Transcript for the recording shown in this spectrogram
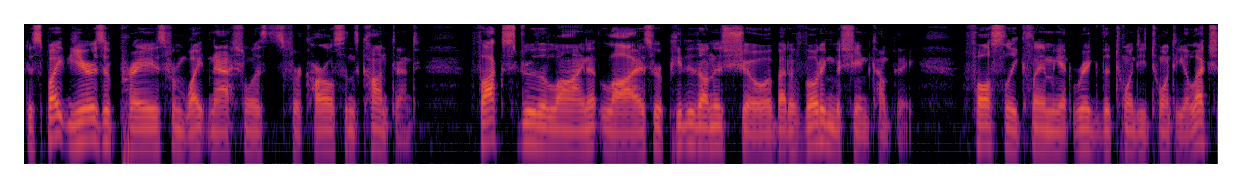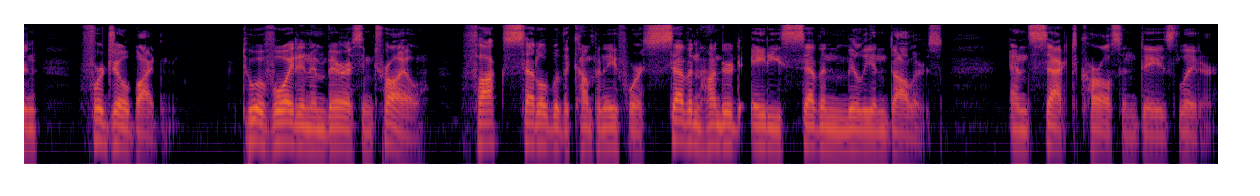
Despite years of praise from white nationalists for Carlson's content, Fox drew the line at lies repeated on his show about a voting machine company, falsely claiming it rigged the 2020 election for Joe Biden. To avoid an embarrassing trial, Fox settled with the company for $787 million and sacked Carlson days later.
